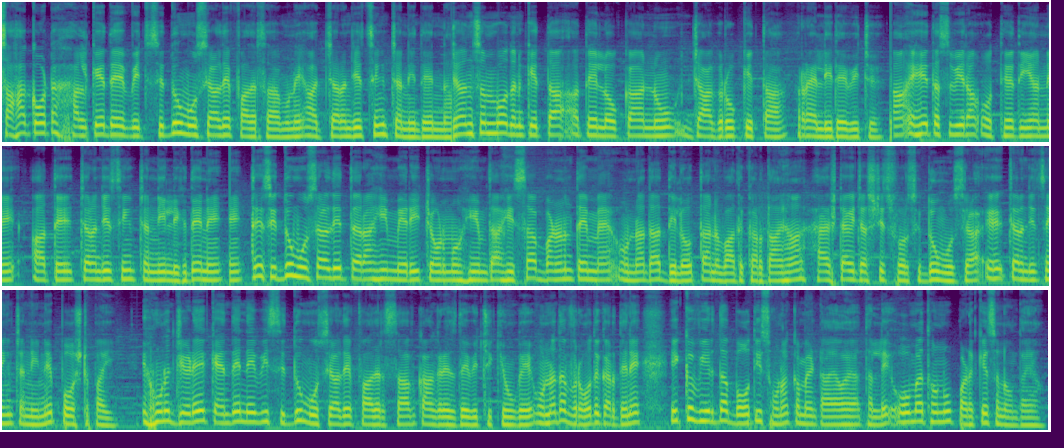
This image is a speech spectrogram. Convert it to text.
ਸਾਹਾਕੋਟ ਹਲਕੇ ਦੇ ਵਿੱਚ ਸਿੱਧੂ ਮੂਸੇਵਾਲੇ ਦੇ ਫਾਦਰ ਸਾਹਿਬ ਨੇ ਅੱਜ ਚਰਨਜੀਤ ਸਿੰਘ ਚੰਨੀ ਦੇ ਨਾਲ ਜਨ ਸੰਬੋਧਨ ਕੀਤਾ ਅਤੇ ਲੋਕਾਂ ਨੂੰ ਜਾਗਰੂਕ ਕੀਤਾ ਰੈਲੀ ਦੇ ਵਿੱਚ। ਤਾਂ ਇਹ ਤਸਵੀਰਾਂ ਉੱਥੇ ਦੀਆਂ ਨੇ ਅਤੇ ਚਰਨਜੀਤ ਸਿੰਘ ਚੰਨੀ ਲਿਖਦੇ ਨੇ, ਤੇ ਸਿੱਧੂ ਮੂਸੇਵਾਲੇ ਦੀ ਤਰ੍ਹਾਂ ਹੀ ਮੇਰੀ ਚੋਣ ਮੁਹਿੰਮ ਦਾ ਹਿੱਸਾ ਬਣਨ ਤੇ ਮੈਂ ਉਹਨਾਂ ਦਾ ਦਿਲੋਂ ਧੰਨਵਾਦ ਕਰਦਾ ਹਾਂ। #ਜਸਟਿਸ ਫॉर ਸਿੱਧੂ ਮੂਸੇਵਾਲਾ, ਇਹ ਚਰਨਜੀਤ ਸਿੰਘ ਚੰਨੀ ਨੇ ਪੋਸਟ ਪਾਈ। ਤੇ ਹੁਣ ਜਿਹੜੇ ਕਹਿੰਦੇ ਨੇ ਵੀ ਸਿੱਧੂ ਮੂਸੇਵਾਲੇ ਦੇ ਫਾਦਰ ਸਾਹਿਬ ਕਾਂਗਰਸ ਦੇ ਵਿੱਚ ਕਿਉਂ ਗਏ, ਉਹਨਾਂ ਦਾ ਵਿਰੋਧ ਕਰਦੇ ਨੇ। ਇੱਕ ਵੀਰ ਦਾ ਬਹੁਤ ਹੀ ਸੋਹਣਾ ਕਮੈਂਟ ਆਇਆ ਹੋਇਆ ਥੱਲੇ, ਉਹ ਮੈਂ ਤੁਹਾਨੂੰ ਪੜ੍ਹ ਕੇ ਸੁਣਾਉਂਦਾ ਹਾਂ।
